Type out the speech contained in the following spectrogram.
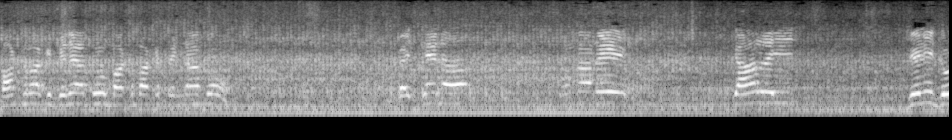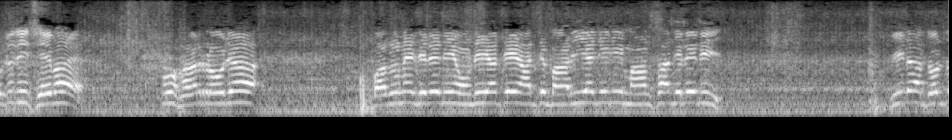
ਵੱਖ-ਵੱਖ ਜ਼ਿਲ੍ਹਿਆਂ ਤੋਂ ਵੱਖ-ਵੱਖ ਪਿੰਡਾਂ ਤੋਂ ਬੈਠੇ ਨਾ ਉਹਨਾਂ ਦੇ ਚਾਹ ਲਈ ਜਿਹੜੀ ਦੁੱਧ ਦੀ ਸੇਵਾ ਹੈ, ਉਹ ਹਰ ਰੋਜ਼ ਬਦਲਵੇਂ ਜ਼ਿਲ੍ਹੇ ਦੀ ਆਉਂਦੀ ਹੈ ਤੇ ਅੱਜ ਬਾਰੀ ਹੈ ਜਿਹੜੀ ਮਾਨਸਾ ਜ਼ਿਲ੍ਹੇ ਦੀ। ਜਿਹੜਾ ਦੁੱਧ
